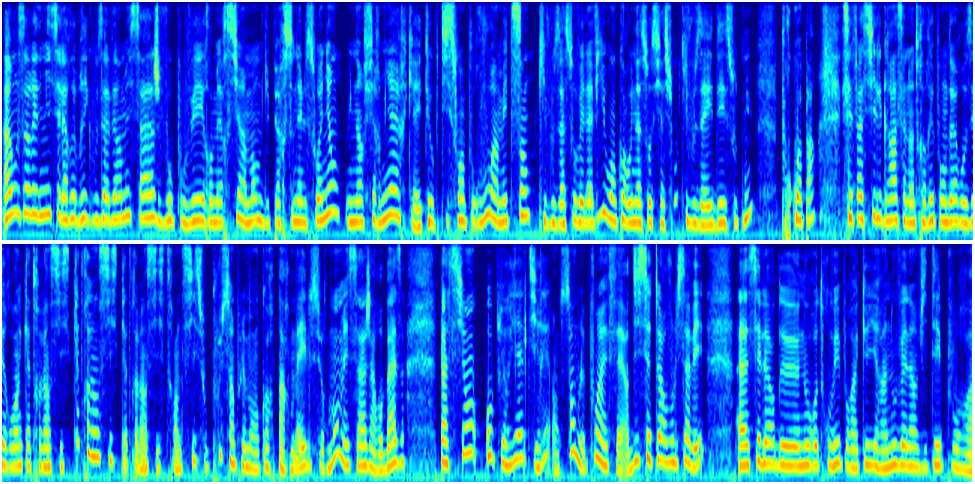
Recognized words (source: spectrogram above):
À 11h30, c'est la rubrique Vous avez un message. Vous pouvez remercier un membre du personnel soignant, une infirmière qui a été au petit soin pour vous, un médecin qui vous a sauvé la vie ou encore une association qui vous a aidé et soutenu. Pourquoi pas? C'est facile grâce à notre répondeur au 01 86 86 86 36 ou plus simplement encore par mail sur mon message patient au pluriel-ensemble.fr. 17h, vous le savez, terminé. C'est l'heure de nous retrouver pour accueillir un nouvel invité pour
